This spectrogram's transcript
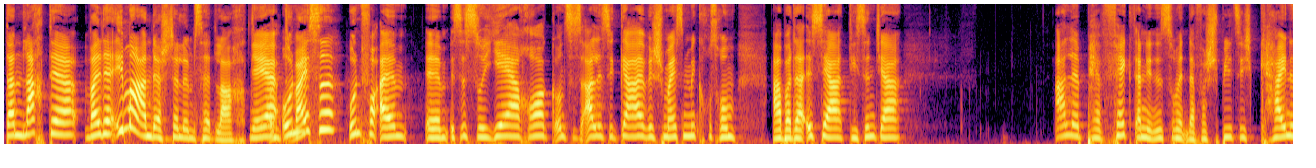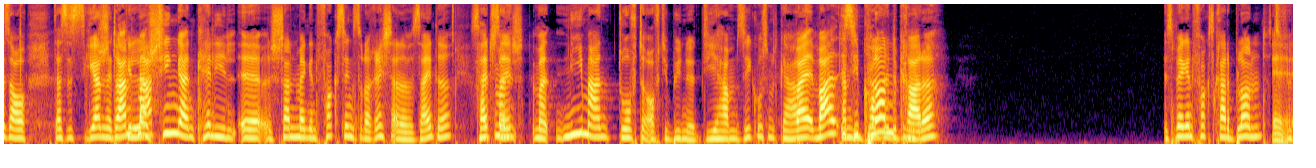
dann lacht der, weil der immer an der Stelle im Set lacht. Ja, ja, und, und, weißt du? und vor allem, ähm, es ist so, yeah, Rock, uns ist alles egal, wir schmeißen Mikros rum. Aber da ist ja, die sind ja alle perfekt an den Instrumenten, da verspielt sich keine Sau. Das ist die ganze Zeit Stand glatt. Machine Gun Kelly, äh, stand Megan Fox links oder rechts an der Seite? Hat man, man, niemand durfte auf die Bühne. Die haben Sekos mitgehabt. Weil, war, ist sie blond gerade? Ist Megan Fox gerade blond? Äh,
